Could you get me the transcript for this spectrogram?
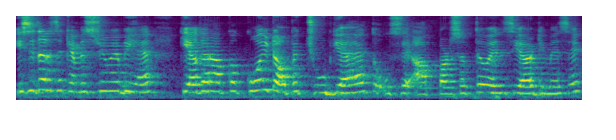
इसी तरह से केमिस्ट्री में भी है कि अगर आपका कोई टॉपिक छूट गया है तो उसे आप पढ़ सकते हो एनसीईआरटी में से।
